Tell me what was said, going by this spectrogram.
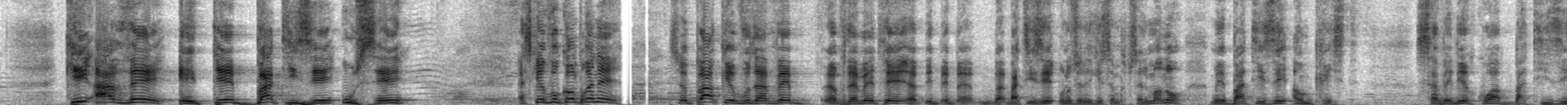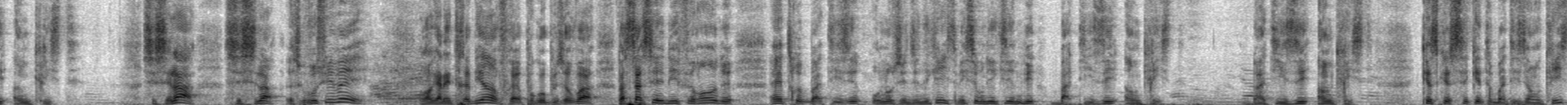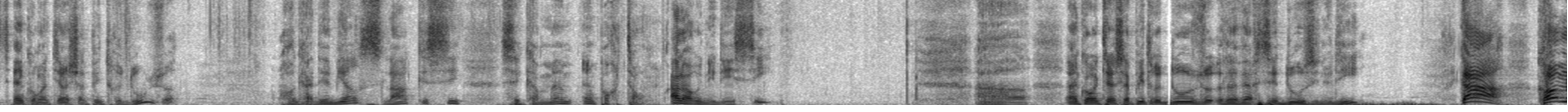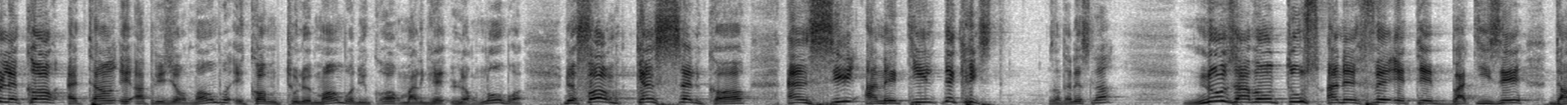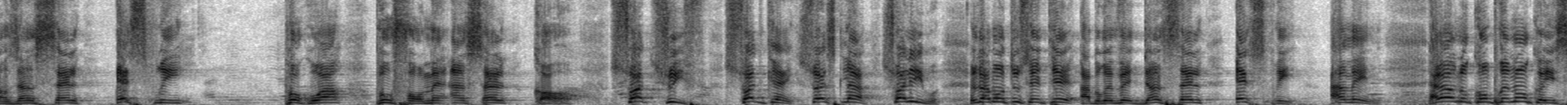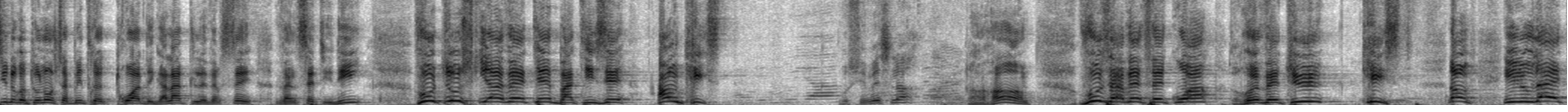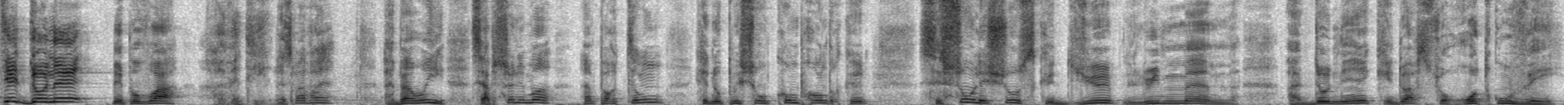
qui avez été baptisés, où c'est Est-ce que vous comprenez? C'est pas que vous avez, euh, vous avez été euh, baptisé au nom de Christ seulement, non, mais baptisé en Christ. Ça veut dire quoi, baptisé en Christ? C'est cela, c'est cela. Est-ce que vous suivez? Regardez très bien, frère, pour que vous puissiez voir. Parce que ça, c'est différent d'être baptisé au nom de Jésus-Christ. Mais ici, on dit, on dit baptisé en Christ. Baptisé en Christ. Qu'est-ce que c'est qu'être baptisé en Christ? 1 Corinthiens chapitre 12. Regardez bien cela, que c'est quand même important. Alors, une idée ici. 1 Corinthiens chapitre 12, le verset 12, il nous dit, Car, comme le corps est un et a plusieurs membres, et comme tous les membres du corps, malgré leur nombre, ne forment qu'un seul corps, ainsi en est-il de Christ. Vous entendez cela Nous avons tous en effet été baptisés dans un seul esprit. Pourquoi? Pour former un seul corps. Soit juif, soit grec, soit esclave, soit libre. Nous avons tous été abreuvés d'un seul esprit. Amen. Alors nous comprenons que ici nous retournons au chapitre 3 des Galates, le verset 27, il dit, vous tous qui avez été baptisés en Christ. Vous suivez cela? Ah, ah. Vous avez fait quoi? Revêtu Christ. Donc, il nous a été donné de pouvoir revêtir, n'est-ce pas vrai? Eh bien oui, c'est absolument important que nous puissions comprendre que ce sont les choses que Dieu lui-même a données qui doivent se retrouver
